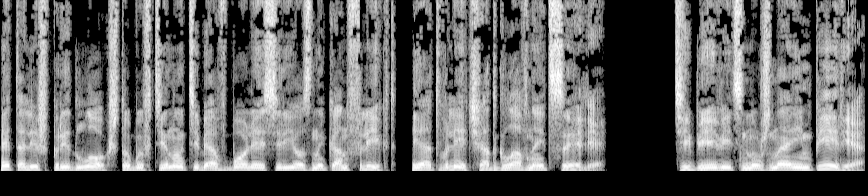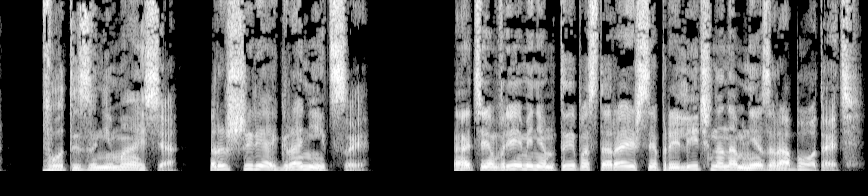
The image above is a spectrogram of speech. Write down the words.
это лишь предлог, чтобы втянуть тебя в более серьезный конфликт и отвлечь от главной цели. Тебе ведь нужна империя. Вот и занимайся, расширяй границы. А тем временем ты постараешься прилично на мне заработать.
